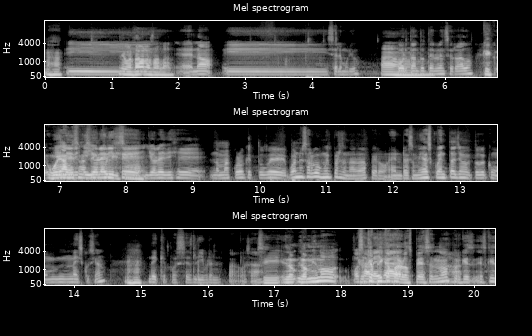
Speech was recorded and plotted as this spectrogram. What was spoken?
Ajá. y... Le guardaban las alas. Eh, no, y se le murió Ah. por tanto tenerlo encerrado. Que, güey, y a le- mí se me y yo le dije, yo le dije, no me acuerdo que tuve, bueno, es algo muy personal, ¿verdad? pero en resumidas cuentas yo tuve como una discusión Ujú. de que pues es libre el pago, o sea, Sí, lo, lo mismo O creo sea, que aplica hija- para los peces, ¿no? Ajá. Porque es, es que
